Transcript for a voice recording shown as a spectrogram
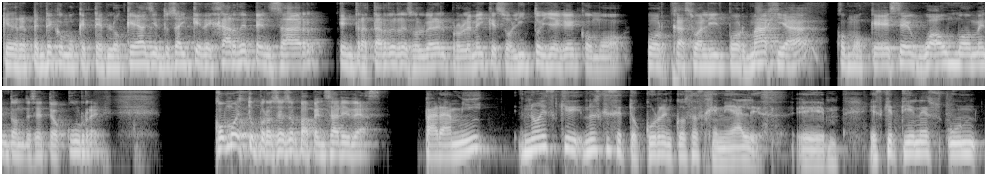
que de repente como que te bloqueas y entonces hay que dejar de pensar en tratar de resolver el problema y que solito llegue como por casualidad, por magia, como que ese wow moment donde se te ocurre. ¿Cómo es tu proceso para pensar ideas? Para mí, no es que, no es que se te ocurren cosas geniales, eh, es que tienes un,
